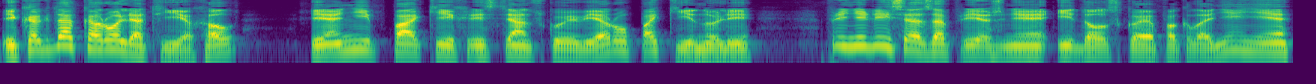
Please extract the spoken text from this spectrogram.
И когда король отъехал, и они паки христианскую веру покинули, принялись за прежнее идолское поклонение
